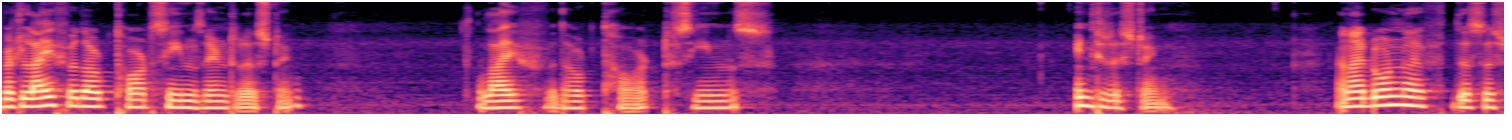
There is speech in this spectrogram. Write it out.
But life without thought seems interesting. Life without thought seems interesting and i don't know if this is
